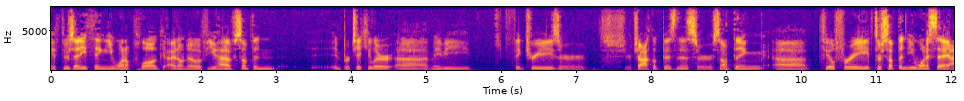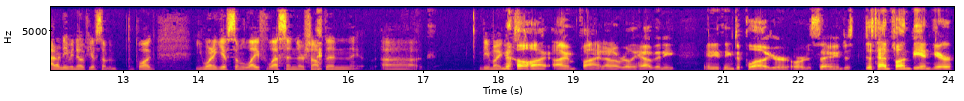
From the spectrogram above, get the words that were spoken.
if there's anything you want to plug, I don't know if you have something in particular, uh, maybe fig trees or your chocolate business or something. Uh, feel free. If there's something you want to say, I don't even know if you have something to plug. You want to give some life lesson or something. Uh, be my guest. No, I, I'm fine. I don't really have any anything to plug or, or to say. Just just had fun being here.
